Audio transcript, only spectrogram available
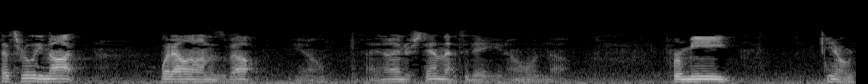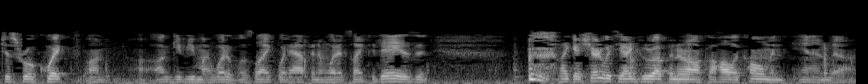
that's really not what Al-Anon is about, you know, and I understand that today, you know, and uh, for me, you know, just real quick on, I'll give you my what it was like, what happened, and what it's like today. Is that like I shared with you, I grew up in an alcoholic home, and and uh,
